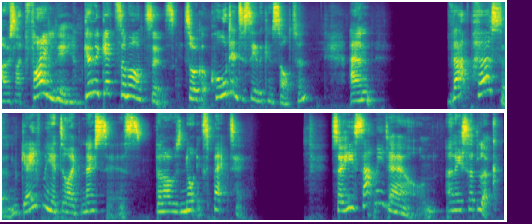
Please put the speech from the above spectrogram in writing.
I was like, finally, I'm going to get some answers. So I got called in to see the consultant, and that person gave me a diagnosis that I was not expecting. So he sat me down and he said, Look,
